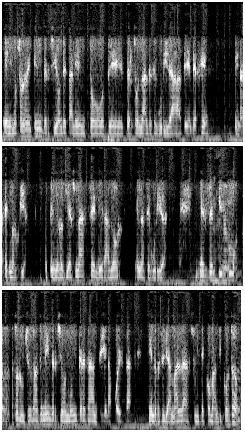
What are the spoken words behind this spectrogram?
eh, no solamente en inversión de talento, de personal de seguridad, de emergencia, en la tecnología. La tecnología es un acelerador en la seguridad. En ese sentido, Motorola Solutions hace una inversión muy interesante y una apuesta en lo que se llama la suite de comando y control.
